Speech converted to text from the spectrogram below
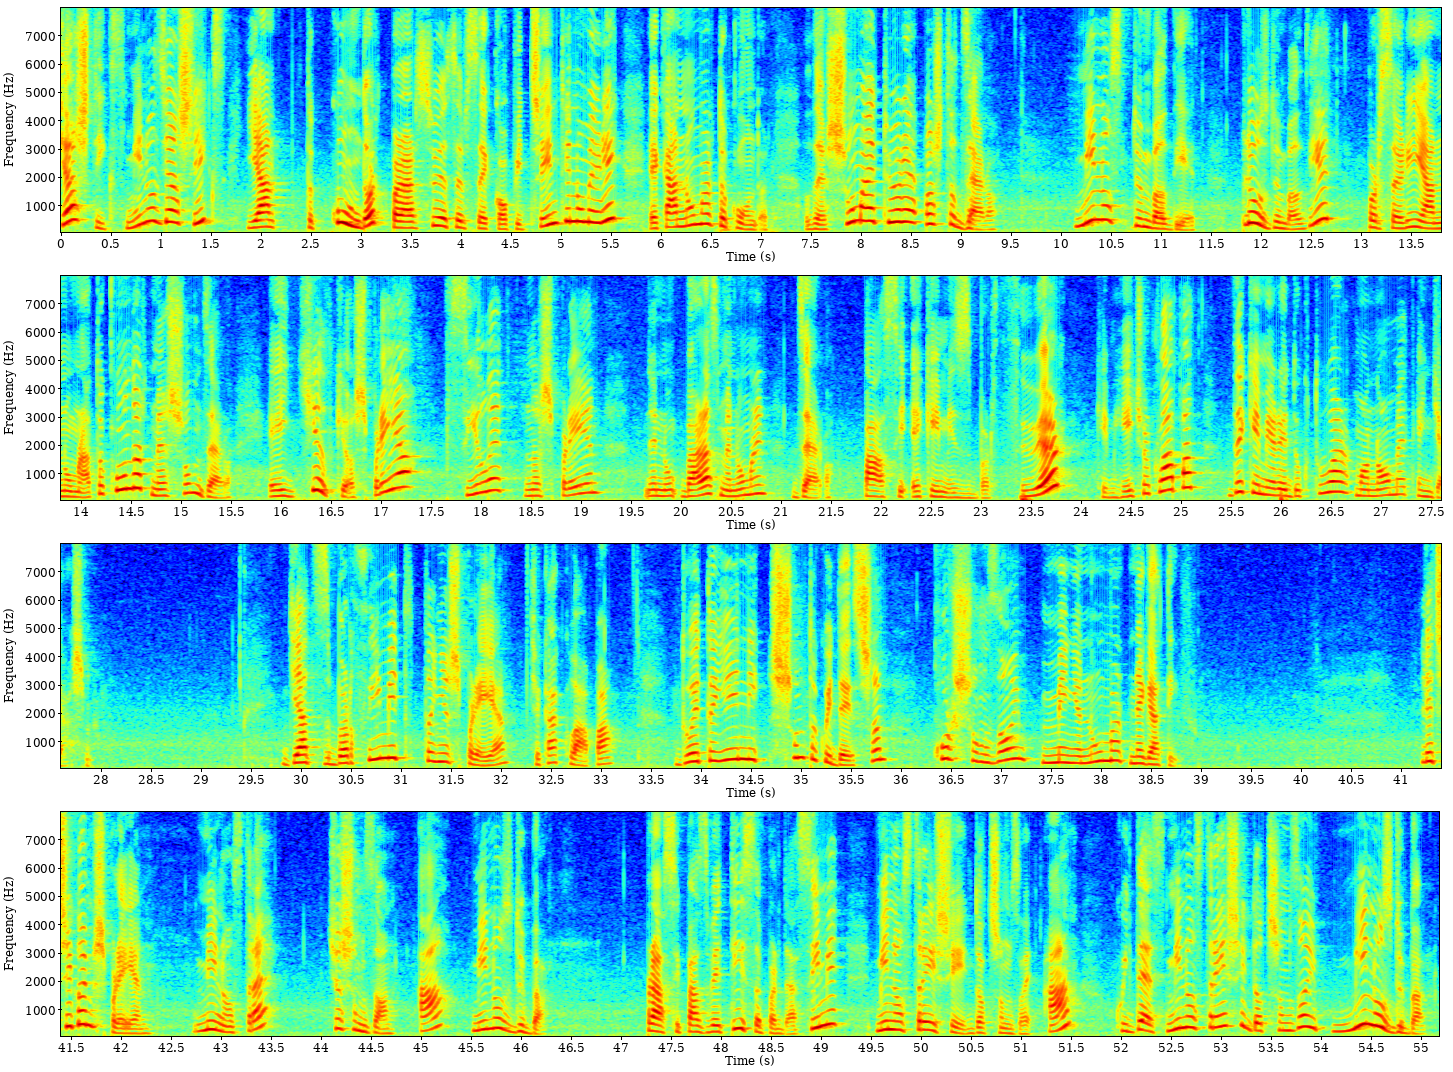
Gjashtë iks minus gjashtë iks janë të kundërt për arsye sepse koeficienti numerik e kanë numër të kundërt dhe shuma e tyre është zero. Minus dymbëdhjetë plus dymbëdhjetë përsëri janë numra të kundërt me shumë zero. E gjithë kjo shprehja sillet në shprehjen baras me numrin zero. Pasi e kemi zbërthyer, kemi hequr kllapat dhe kemi reduktuar monomet e ngjashme. Gjatë zbërthimit të një shprehjeje që ka kllapa, duhet të jeni shumë të kujdesshëm kur shumëzojmë me një numër negativ. Le të shikojmë shprehjen minus 3 që shumëzon a minus 2b. Pra, sipas vetisë së përdasimit, minus 3-shi do të shumëzojë a-në, kujdes minus 3-shi do të shumëzojë minus 2b-në.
